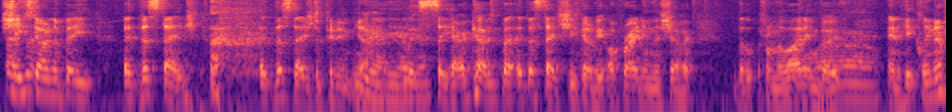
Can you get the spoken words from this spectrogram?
she's it- going to be at this stage, at this stage, depending, you know, Yeah, yeah, let's yeah. see how it goes. But at this stage, she's going to be operating the show the, from the lighting booth and heckling him.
